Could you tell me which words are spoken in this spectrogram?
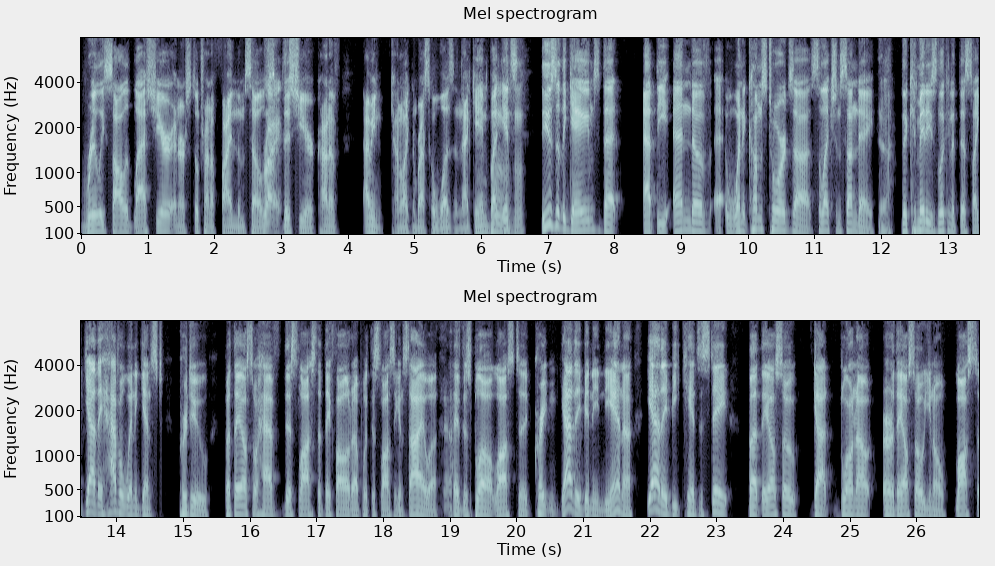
really solid last year and are still trying to find themselves Right. this year. Kind of, I mean, kind of like Nebraska was in that game. But it's Mhm. these are the games that at the end of uh, when it comes towards uh, selection Sunday, Yeah. the committee's looking at this like, yeah, they have a win against Purdue, but they also have this loss that they followed up with this loss against Iowa. Yeah. They have this blowout loss to Creighton. Yeah, they beat Indiana. Yeah, they beat Kansas State, but they also got blown out, or they also, you know, lost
